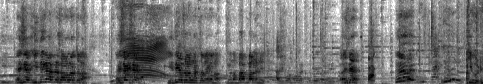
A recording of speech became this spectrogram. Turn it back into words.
কি? এই যে ইদিকে আপনার সাউন্ড লাগতো না। এই যে। এই যে ইদিকে সাউন্ড লাগতো না কেন কেন বাপ মারা নেই। কি করে?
